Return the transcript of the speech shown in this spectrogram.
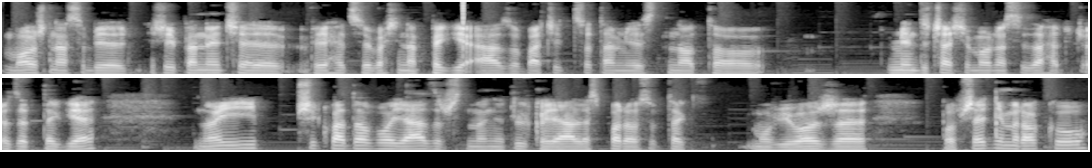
można sobie, jeżeli planujecie wyjechać sobie właśnie na PGA, zobaczyć co tam jest, no to w międzyczasie można sobie zahaczyć o ZTG. No i przykładowo ja, zresztą no nie tylko ja, ale sporo osób tak mówiło, że w poprzednim roku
